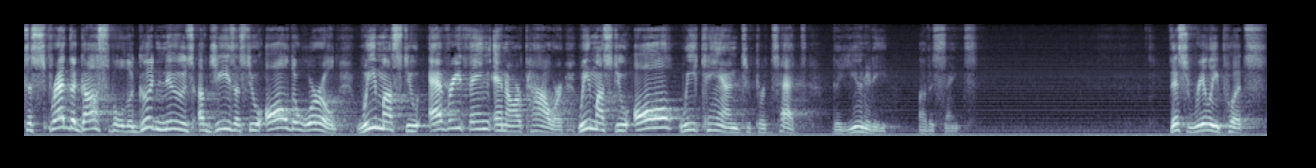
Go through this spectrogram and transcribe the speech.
to spread the gospel, the good news of Jesus to all the world, we must do everything in our power. We must do all we can to protect the unity of his saints. This really puts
